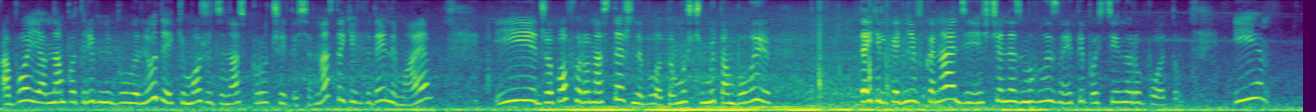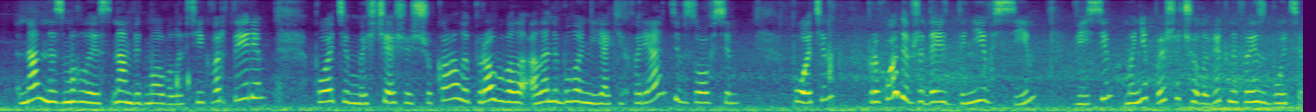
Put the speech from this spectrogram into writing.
або я, нам потрібні були люди, які можуть за нас поручитися. В нас таких людей немає. І джоб-офер у нас теж не було, тому що ми там були декілька днів в Канаді і ще не змогли знайти постійну роботу. І нам не змогли, нам відмовили в цій квартирі. Потім ми ще щось шукали, пробували, але не було ніяких варіантів зовсім. Потім проходить вже десь днів 7-8, мені пише чоловік на Фейсбуці.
